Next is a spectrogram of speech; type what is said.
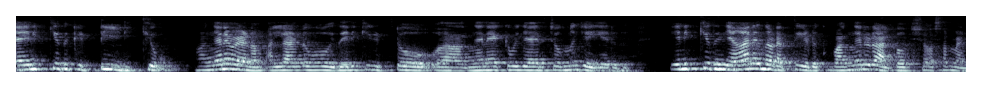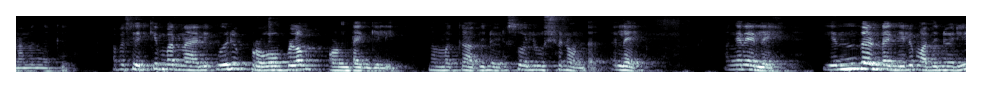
ഞാൻ എനിക്കിത് കിട്ടിയിരിക്കും. അങ്ങനെ വേണം. അല്ലാണ്ട് ഓ ഇതെനിക്ക് കിട്ടുമോ അങ്ങനെയൊക്കെ വിചാരിച്ചൊന്നും ചെയ്യരുത്. എനിക്കിത് ഞാൻ നടത്തിയെടുക്കും. അങ്ങനെ ഒരു ആത്മവിശ്വാസം വേണം നിങ്ങൾക്ക്. അപ്പോൾ ശരിക്കും പറഞ്ഞാൽ ഒരു പ്രോബ്ലം ഉണ്ടെങ്കിൽ നമുക്ക് അതിനൊരു സൊല്യൂഷൻ ഉണ്ട് അല്ലേ? അങ്ങനെയല്ലേ? എന്തുണ്ടെങ്കിലും അതിനൊരു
